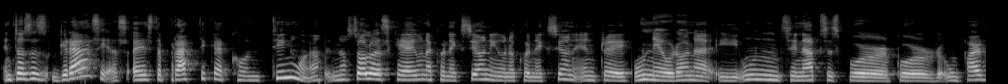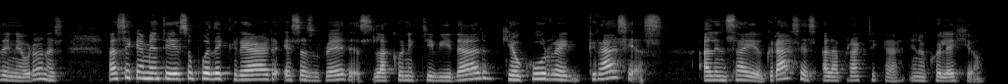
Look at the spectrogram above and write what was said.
Entonces, gracias a esta práctica continua, no solo es que hay una conexión y una conexión entre un neurona y un sinapsis por, por un par de neuronas, básicamente eso puede crear esas redes, la conectividad que ocurre gracias al ensayo, gracias a la práctica en el colegio.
